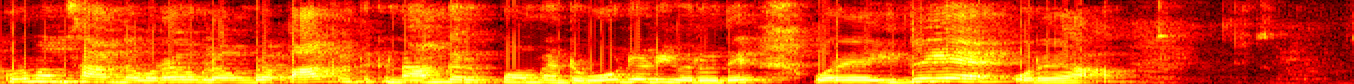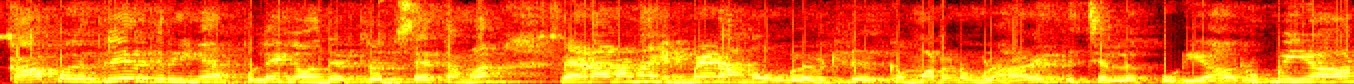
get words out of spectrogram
குடும்பம் சார்ந்த உறவுகளோ உங்களை பார்க்குறதுக்கு நாங்கள் இருப்போம் என்று ஓடி ஓடி வருவது ஒரு இதுலேயே ஒரு காப்பகத்திலே இருக்கிறீங்க. பிள்ளைங்க வந்து எடுத்துகிட்டு வந்து சேர்த்தாங்களா? வேணாம் வேணாம். இனிமேல் நாங்கள் உங்களை விட்டுட்டு இருக்க மாட்டோம். உங்களை அழைத்து செல்லக்கூடிய அருமையான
